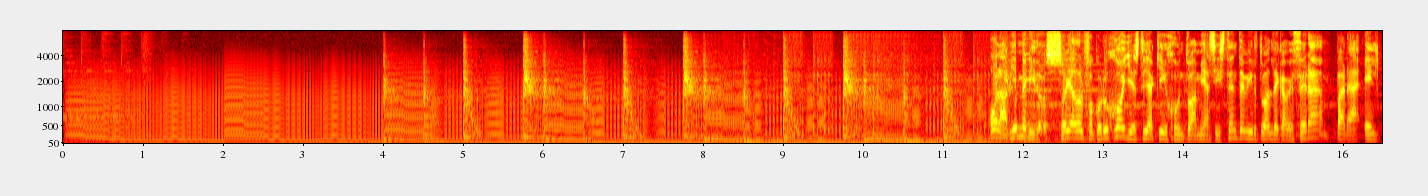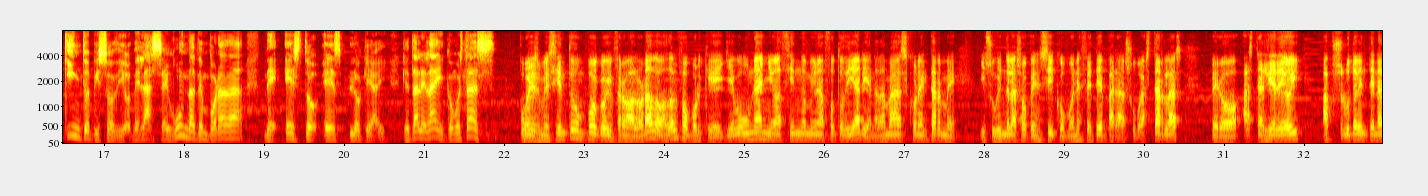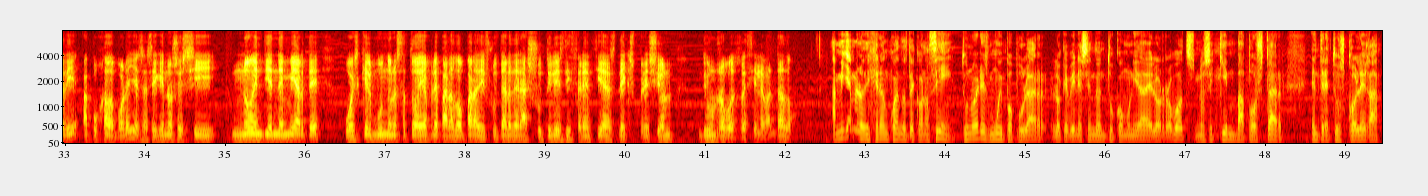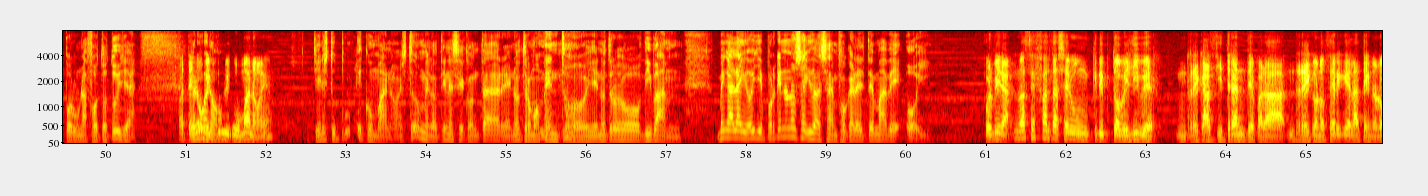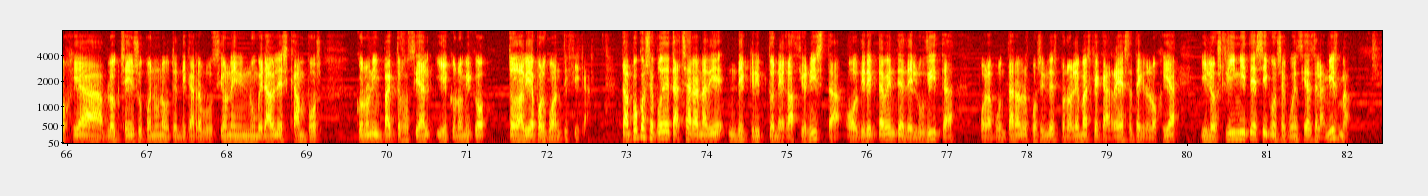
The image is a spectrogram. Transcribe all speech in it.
Hola, bienvenidos. Soy Adolfo Corujo y estoy aquí junto a mi asistente virtual de cabecera para el quinto episodio de la segunda temporada de Esto es lo que hay. ¿Qué tal, Elay? ¿Cómo estás? Pues me siento un poco infravalorado, Adolfo, porque llevo un año haciéndome una foto diaria, nada más conectarme y subiéndolas OpenSea como NFT para subastarlas, pero hasta el día de hoy absolutamente nadie ha pujado por ellas, así que no sé si no entienden mi arte o es que el mundo no está todavía preparado para disfrutar de las sutiles diferencias de expresión de un robot recién levantado. A mí ya me lo dijeron cuando te conocí. Tú no eres muy popular lo que viene siendo en tu comunidad de los robots. No sé quién va a apostar entre tus colegas por una foto tuya. Tengo Pero mi público humano, ¿eh? Tienes tu público humano. Esto me lo tienes que contar en otro momento y en otro diván. Venga, Lai, oye, ¿por qué no nos ayudas a enfocar el tema de hoy? Pues mira, no hace falta ser un crypto believer recalcitrante para reconocer que la tecnología blockchain supone una auténtica revolución en innumerables campos con un impacto social y económico todavía por cuantificar. Tampoco se puede tachar a nadie de criptonegacionista o directamente de ludita por apuntar a los posibles problemas que acarrea esta tecnología y los límites y consecuencias de la misma.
